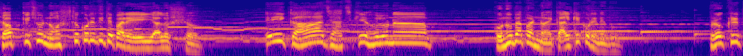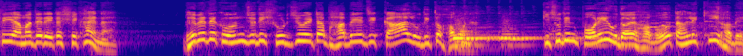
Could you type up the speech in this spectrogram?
সবকিছু নষ্ট করে দিতে পারে এই আলস্য। এই কাজ আজকে হলো না, কোনো ব্যাপার নয়, কালকে করে নেব। প্রকৃতি আমাদের এটা শেখায় না। ভেবে দেখুন, যদি সূর্য এটা ভাবে যে কাল উদিত হব না, কিছুদিন পরে উদয় হব, তাহলে কি হবে?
